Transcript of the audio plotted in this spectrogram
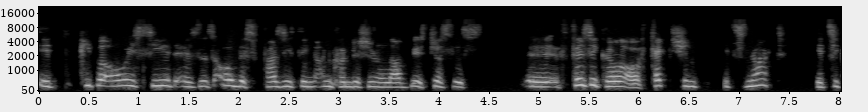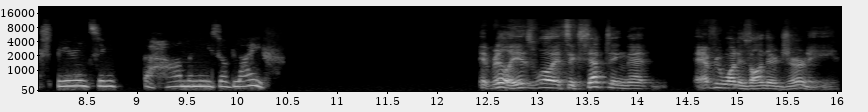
it people always see it as this, oh, this fuzzy thing, unconditional love is just this uh, physical or affection. It's not. It's experiencing the harmonies of life. It really is. Well, it's accepting that everyone is on their journey.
